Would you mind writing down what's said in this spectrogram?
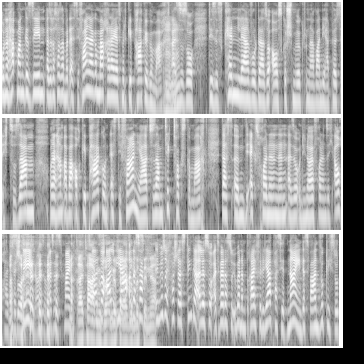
Und dann hat man gesehen, also das, was er mit Estefania gemacht hat, er jetzt mit Gepake gemacht. Also so dieses Kennenlernen wurde da so ausgeschmückt und dann waren die halt plötzlich zusammen. Und dann haben aber auch Gepake und Estefania zusammen TikToks gemacht, dass ähm, die Ex-Freundinnen, also und die neue Freundin sich auch halt so. verstehen und so. Weißt du, was ich meine? Nach drei Tagen so alle- ja, so und ein das war, bisschen, ja. ihr müsst euch vorstellen, das klingt ja alles so, als wäre das so über einem Dreivierteljahr passiert. Nein, das waren wirklich so,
